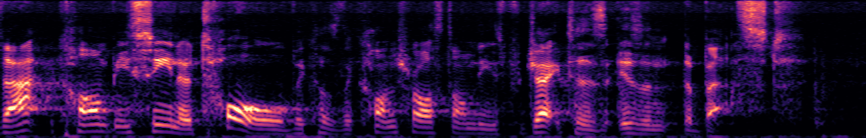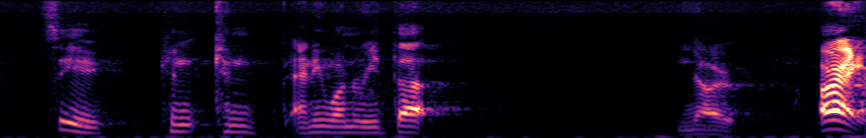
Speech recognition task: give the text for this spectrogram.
that can't be seen at all because the contrast on these projectors isn't the best. See, can, can anyone read that? No. All right.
